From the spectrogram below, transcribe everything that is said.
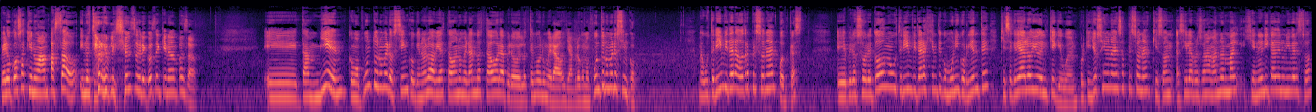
Pero cosas que nos han pasado y nuestra reflexión sobre cosas que nos han pasado. Eh, también, como punto número 5, que no los había estado numerando hasta ahora, pero los tengo numerados ya, pero como punto número 5, me gustaría invitar a otras personas al podcast, eh, pero sobre todo me gustaría invitar a gente común y corriente que se crea el hoyo del queque, weón. Porque yo soy una de esas personas que son así la persona más normal, genérica del universo,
